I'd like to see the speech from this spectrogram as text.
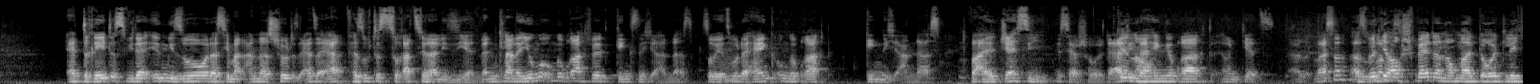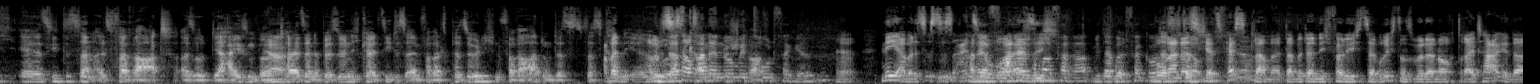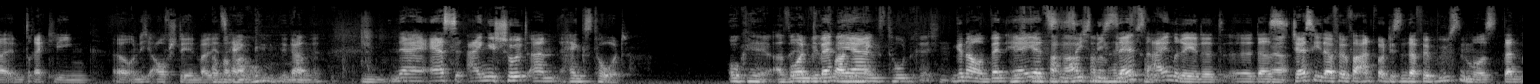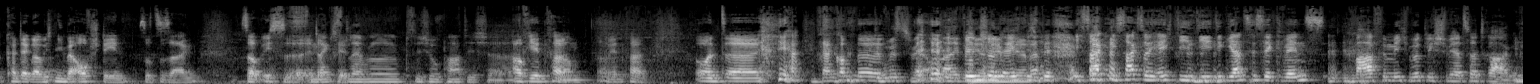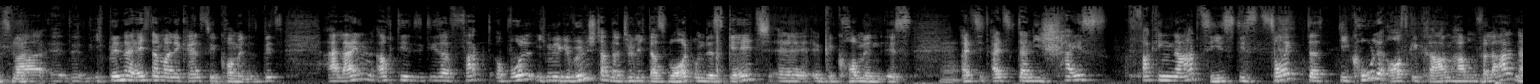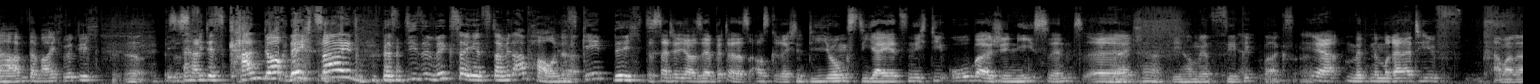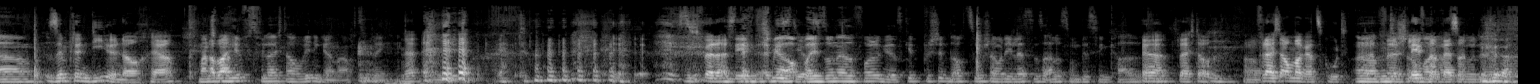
Er dreht es wieder irgendwie so, dass jemand anders schuld ist. Also er versucht es zu rationalisieren. Wenn ein kleiner Junge umgebracht wird, ging es nicht anders. So, Mhm. jetzt wurde Hank umgebracht, ging nicht anders. Weil Jesse ist ja schuld. Er hat Genau. ihn da hingebracht und jetzt, also, weißt du? Das Also wird ja auch später nochmal deutlich, er sieht es dann als Verrat. Also der Heisenberg-Teil seiner Persönlichkeit sieht es einfach als persönlichen Verrat und das, das Aber- kann er aber nur das auch kann er nur mit bestrafen. Tod vergelten? Ja. Nee, aber das ist das Hat er Einzige, woran er sich, mit woran er Das sich jetzt festklammert, damit er nicht völlig zerbricht, sonst würde er noch drei Tage da im Dreck liegen äh, und nicht aufstehen, weil jetzt Aber Hank warum? gegangen ist. Naja, er ist eigentlich schuld an Hanks Tod. Okay, also Und wenn er- Hanks Tod rächen. Genau, und wenn Nicht er jetzt Verrat, sich nicht selbst Tod. einredet, äh, dass Ja. Jesse dafür verantwortlich ist und dafür büßen muss, dann könnte er, glaube ich, nie mehr aufstehen, sozusagen. So habe ich es äh, Next interpretiert. Level psychopathisch. Äh, Auf jeden Fall, auf jeden Fall. Und äh, ja, dann kommt eine... bist schwer Ich bin schon echt, ne? ich, bin, ich, sag, ich sag's euch echt, die, die, die ganze Sequenz war für mich wirklich schwer zu ertragen. Es war, äh, ich bin da echt an meine Grenze gekommen. Das Allein auch die, dieser Fakt, obwohl ich mir gewünscht habe natürlich, dass Wort um das Geld äh, gekommen ist, als, als dann die scheiß fucking Nazis dieses Zeug, das die Kohle ausgegraben haben und verladen haben, da war ich wirklich, Das das, ist halt- das kann doch nicht sein, dass diese Wichser jetzt damit abhauen. Das geht nicht. Das ist natürlich auch sehr bitter, dass ausgerechnet die Jungs, die ja jetzt nicht die Obergenies sind, Ja, äh, klar, die haben jetzt die Big Bucks. ja, mit einem relativ Aber da simplen Deal noch, ja. manchmal Aber hilft es vielleicht auch weniger nachzudenken. Ja. sieht man an den, Denke ich mir auch bei so einer Folge. Es gibt bestimmt auch Zuschauer, die lässt das alles so ein bisschen kalt. Ja, vielleicht auch, vielleicht auch mal ganz gut. Ja, Dann äh, vielleicht schläft man besser. gut, ja.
